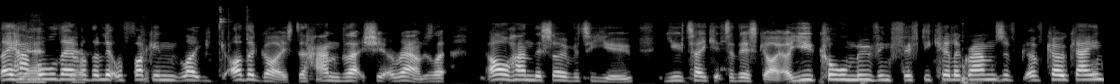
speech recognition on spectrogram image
They have Yeah, all their yeah. other little fucking like other guys to hand that shit around. It's like, I'll hand this over to you you take it to this guy. Are you cool moving 50 kilograms of, of cocaine?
